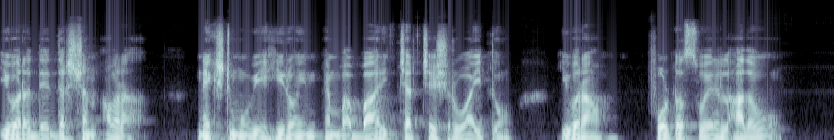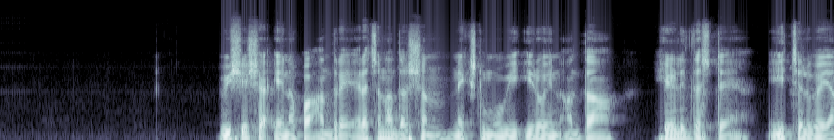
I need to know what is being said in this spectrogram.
ಇವರದ್ದೇ ದರ್ಶನ್ ಅವರ ನೆಕ್ಸ್ಟ್ ಮೂವಿ ಹೀರೋಯಿನ್ ಎಂಬ ಭಾರಿ ಚರ್ಚೆ ಶುರುವಾಯಿತು. ಇವರ ಫೋಟೋಸ್ ವೈರಲ್ ಆದವು. ವಿಶೇಷ ಏನಪ್ಪ ಅಂದರೆ Rachana Darshan next movie heroine ಅಂತ ಹೇಳಿದ್ದಷ್ಟೇ. ಈ ಚೆಲುವೆಯ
